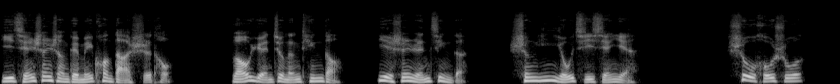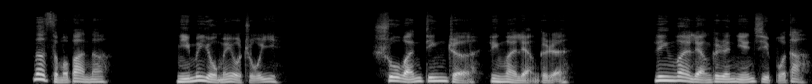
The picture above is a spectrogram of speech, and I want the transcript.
以前山上给煤矿打石头，老远就能听到，夜深人静的声音尤其显眼。”瘦猴说：“那怎么办呢？你们有没有主意？”说完，盯着另外两个人。另外两个人年纪不大。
